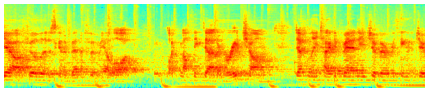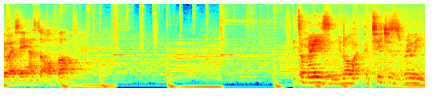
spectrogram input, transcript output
Yeah, I feel that it's going to benefit me a lot. Like nothing's out of reach. Um, definitely take advantage of everything that GYC has to offer. It's amazing, you know, like the teachers really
